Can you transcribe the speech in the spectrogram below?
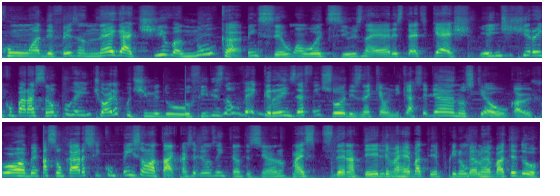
com uma defesa negativa nunca venceu uma World Series na era StatCash. E a gente tira em comparação porque a gente olha pro time do, do Phillies não vê grandes defensores, né? Que é o Nick Castellanos, que é o Kyle Schwarber. Ah, são caras que compensam no ataque. Castellanos nem tanto esse ano, mas se der na telha ele vai rebater porque ele é um belo rebatedor.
